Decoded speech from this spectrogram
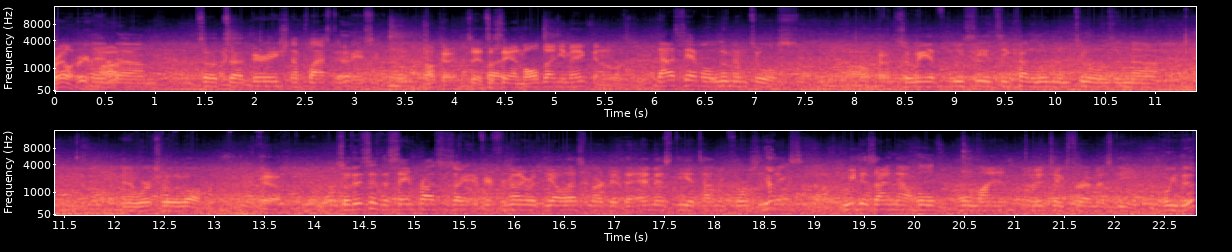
Really? and Wow. um, so it's a variation of plastic Yeah. basically. okay. So it's a sand mold then you make, and Not a sample, aluminum tools. oh, okay. So we have, we CNC cut aluminum tools and uh, and it works really well. Yeah. So this is the same process. If you're familiar with the LS market, the MSD atomic force Yep. intakes, we designed that whole whole line of intakes for MSD, Oh, you did?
